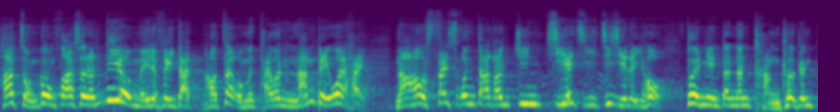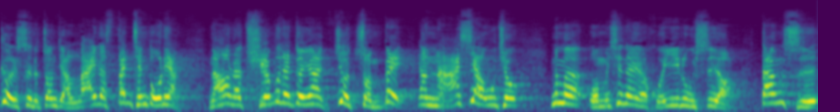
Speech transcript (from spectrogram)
他总共发射了六枚的飞弹，然后在我们台湾的南北外海，然后三十万大单军结集集结了以后，对面单单坦克跟各式的装甲来了三千多辆，然后呢，全部在对岸就准备要拿下乌丘。那么我们现在的回忆录是哦，当时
